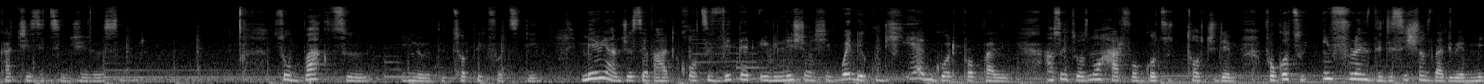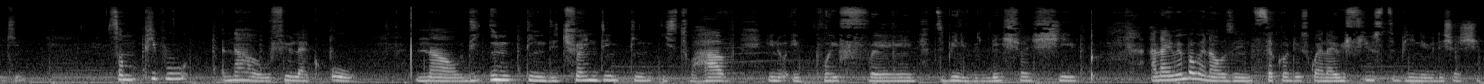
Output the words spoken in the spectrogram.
catches it in jesus name so back to you know the topic for today. Mary and Joseph had cultivated a relationship where they could hear God properly, and so it was not hard for God to touch them, for God to influence the decisions that they were making. Some people now feel like, oh, now the in thing, the trending thing is to have, you know, a boyfriend, to be in a relationship. And I remember when I was in secondary school and I refused to be in a relationship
